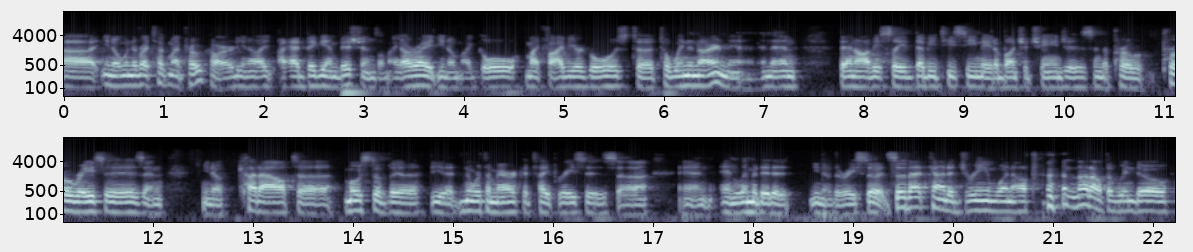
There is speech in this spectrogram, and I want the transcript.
Uh, you know, whenever I took my pro card, you know, I, I had big ambitions. I'm like, all right, you know, my goal, my five year goal is to to win an Ironman, and then then obviously WTC made a bunch of changes in the pro pro races and you know, cut out uh, most of the the North America type races uh, and and limited it, you know, the race. So so that kind of dream went out not out the window,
